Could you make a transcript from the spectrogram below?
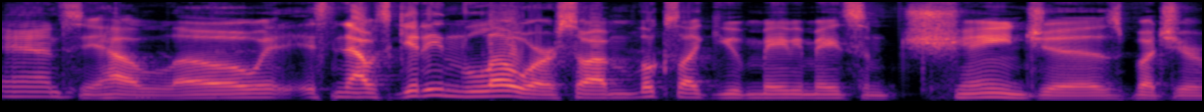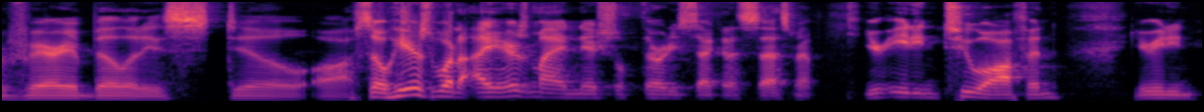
And See how low it- it's now. It's getting lower, so it looks like you've maybe made some changes, but your variability is still off. So here's what I here's my initial 30 second assessment. You're eating too often. You're eating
